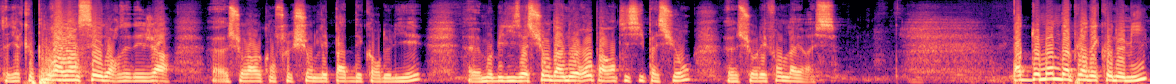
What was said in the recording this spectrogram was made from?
C'est-à-dire que pour avancer d'ores et déjà sur la reconstruction de l'EHPAD des Cordeliers, mobilisation d'un euro par anticipation sur les fonds de l'ARS. Pas de demande d'un plan d'économie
